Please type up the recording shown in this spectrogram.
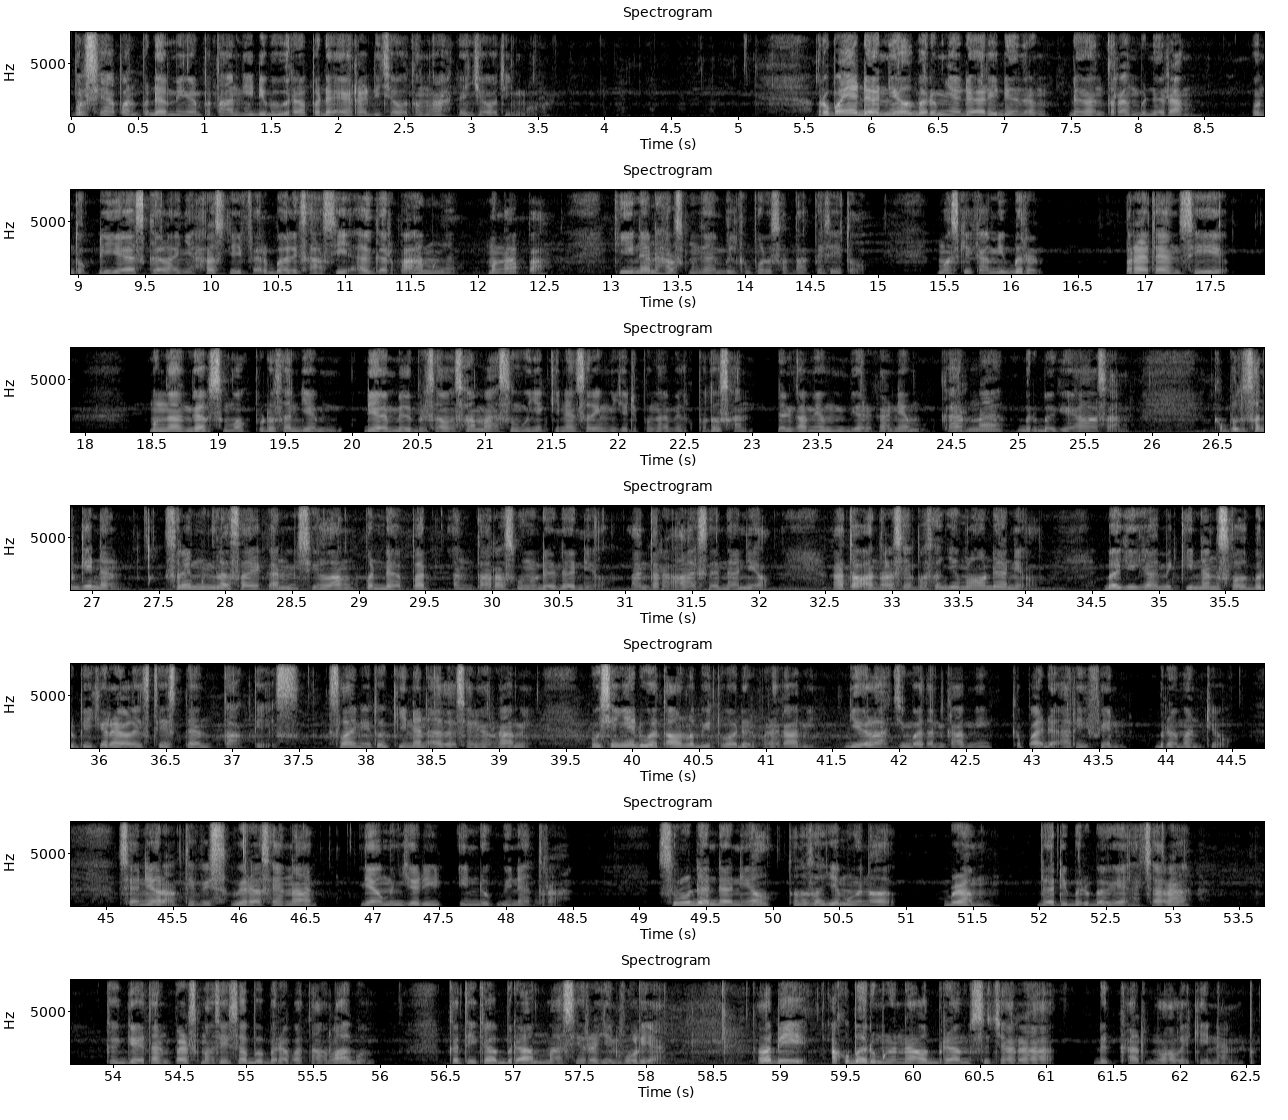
persiapan pendampingan petani di beberapa daerah di Jawa Tengah dan Jawa Timur. Rupanya Daniel baru menyadari dengan, dengan terang benderang. Untuk dia, segalanya harus diverbalisasi agar paham mengapa Kinan harus mengambil keputusan taktis itu. Meski kami berpretensi menganggap semua keputusan dia diambil bersama-sama, sungguhnya Kinan sering menjadi pengambil keputusan, dan kami membiarkannya karena berbagai alasan. Keputusan Kinan sering menyelesaikan misilang pendapat antara Sunu dan Daniel, antara Alex dan Daniel, atau antara siapa saja melawan Daniel. Bagi kami, Kinan selalu berpikir realistis dan taktis. Selain itu, Kinan adalah senior kami. Usianya dua tahun lebih tua daripada kami. Dialah jembatan kami kepada Arifin Bramantio, senior aktivis Wirasena yang menjadi induk Winatra. Sunu dan Daniel tentu saja mengenal Bram dari berbagai acara kegiatan pers mahasiswa beberapa tahun lalu ketika Bram masih rajin kuliah. Tetapi aku baru mengenal Bram secara dekat melalui Kinan.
